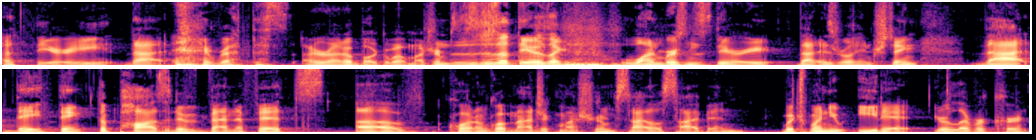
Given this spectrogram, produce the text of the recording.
a theory that I read this. I read a book about mushrooms. This is just a theory. It's like one person's theory that is really interesting. That they think the positive benefits of quote unquote magic mushroom psilocybin, which when you eat it, your liver cur-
